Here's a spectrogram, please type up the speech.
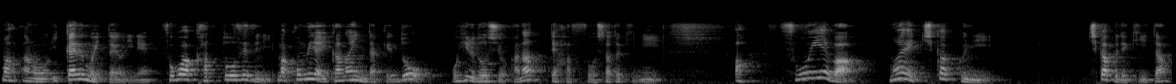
まああの1回目も言ったようにねそこは葛藤せずにまあコンビニは行かないんだけどお昼どうしようかなって発想した時にあそういえば前近くに近くで聞いた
